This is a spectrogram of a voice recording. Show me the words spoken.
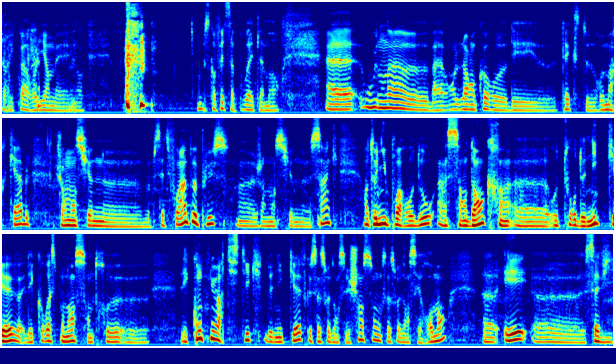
n'arrive pas à relire, mais parce qu'en fait ça pourrait être la mort. Euh, où on a euh, bah, là encore euh, des textes remarquables. J'en mentionne cette fois un peu plus, j'en mentionne cinq. Anthony Poirodeau, Un sang d'encre, autour de Nick Cave, des correspondances entre les contenus artistiques de Nick Cave, que ce soit dans ses chansons, que ce soit dans ses romans, euh, et euh, sa vie.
